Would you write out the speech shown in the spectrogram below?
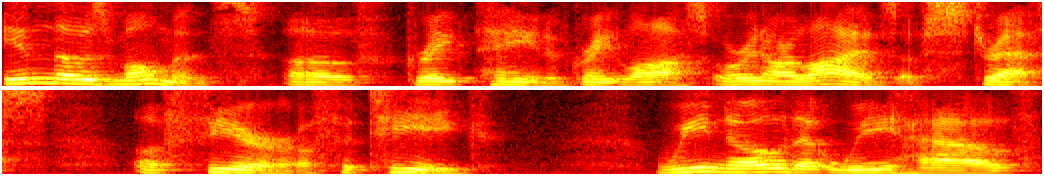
in those moments of great pain, of great loss, or in our lives of stress, of fear, of fatigue, we know that we have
